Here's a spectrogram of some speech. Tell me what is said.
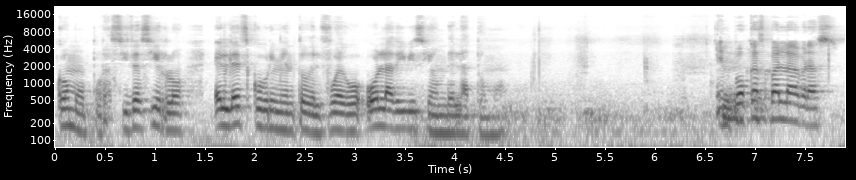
como por así decirlo, el descubrimiento del fuego o la división del átomo. En pocas palabras,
